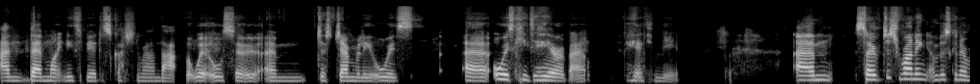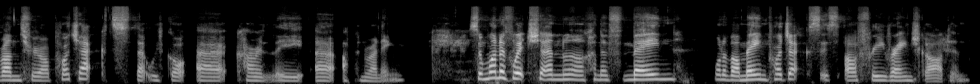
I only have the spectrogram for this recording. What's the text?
and there might need to be a discussion around that but we're also um, just generally always uh, always keen to hear about hear from you um, so just running i'm just going to run through our projects that we've got uh, currently uh, up and running so one of which and our kind of main one of our main projects is our free range garden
